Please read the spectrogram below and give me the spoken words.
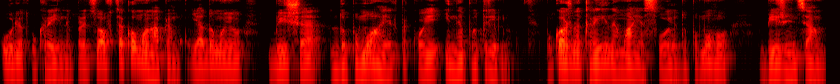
уряд України працював в такому напрямку, я думаю, більше допомоги як такої і не потрібно. Бо кожна країна має свою допомогу біженцям,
